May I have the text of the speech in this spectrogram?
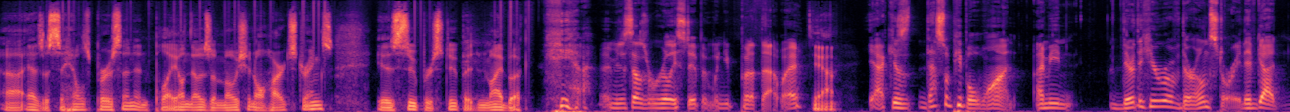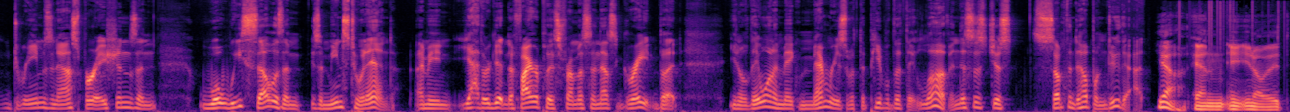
uh, as a salesperson and play on those emotional heartstrings is super stupid in my book. Yeah. I mean, it sounds really stupid when you put it that way. Yeah. Yeah, because that's what people want. I mean, they're the hero of their own story. They've got dreams and aspirations, and what we sell is a is a means to an end. I mean, yeah, they're getting a fireplace from us, and that's great, but you know, they want to make memories with the people that they love. And this is just something to help them do that. Yeah. And, eh, you know, it,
